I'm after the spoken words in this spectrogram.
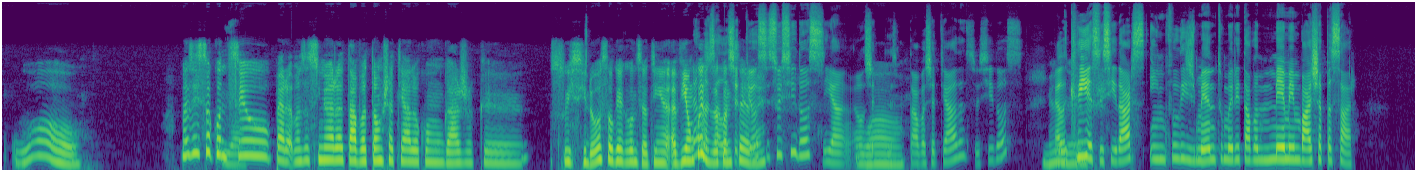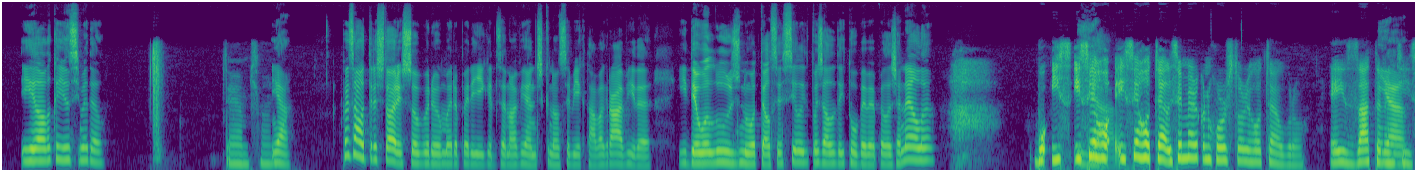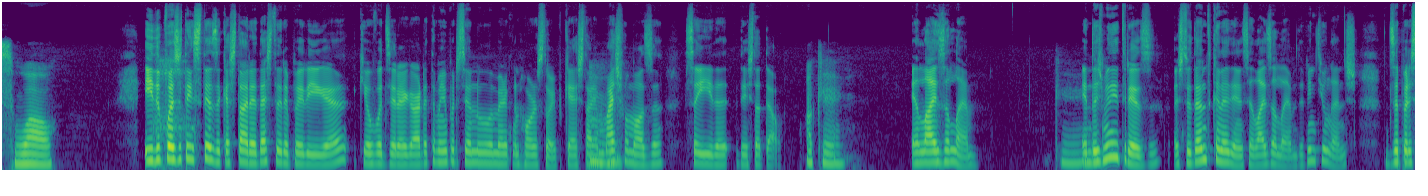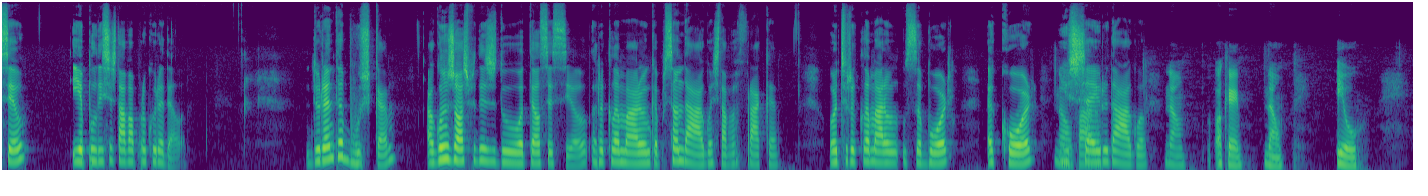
Uou! Mas isso aconteceu. Pera, mas a senhora estava tão chateada com o gajo que suicidou-se? Ou o que é que aconteceu? Tinha... Haviam Não, coisas a ela acontecer, né? chateou-se e suicidou-se. Yeah. Ela Uau. estava chateada, suicidou-se. Ela Deus. queria suicidar-se infelizmente o marido estava mesmo em baixo a passar. E ela caiu em cima dele. Damn, son. Yeah. Depois há outras histórias sobre uma rapariga de 19 anos que não sabia que estava grávida e deu a luz no Hotel Cecília e depois ela deitou o bebê pela janela. Bo, isso, isso, é, Yeah. isso é hotel, isso é American Horror Story Hotel, bro. É exatamente Yeah. isso. Uau. E depois eu tenho certeza que a história desta rapariga, que eu vou dizer agora, também apareceu no American Horror Story, porque é a história mais Hum. famosa saída deste hotel. Ok. Eliza Lam. ok. Em 2013, a estudante canadense Eliza Lam, de 21 anos, desapareceu e a polícia estava à procura dela. Durante a busca, alguns hóspedes do Hotel Cecil reclamaram que a pressão da água estava fraca. Outros reclamaram o sabor, a cor Não, e o para. cheiro da água. Não. Ok. Não. Eu.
